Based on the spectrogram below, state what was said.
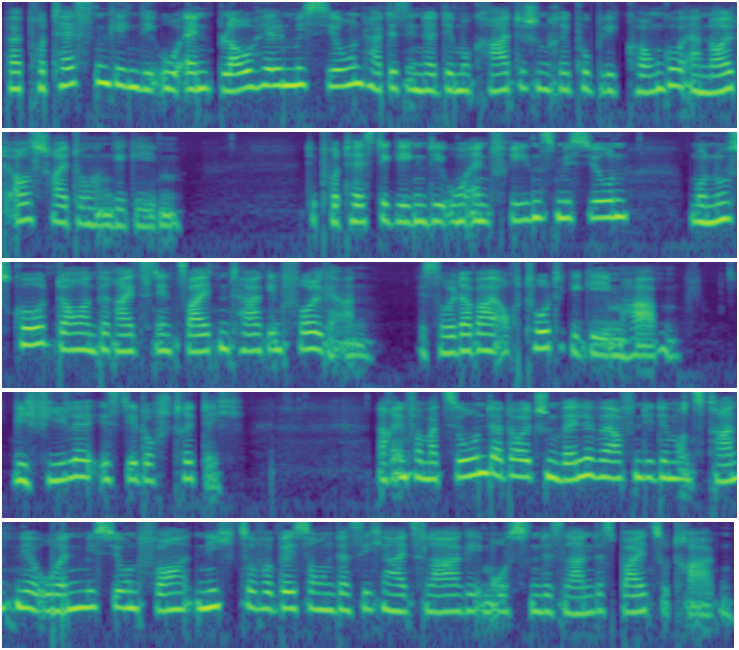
Bei Protesten gegen die UN-Blauhelm-Mission hat es in der Demokratischen Republik Kongo erneut Ausschreitungen gegeben. Die Proteste gegen die UN-Friedensmission MONUSCO dauern bereits den zweiten Tag in Folge an. Es soll dabei auch Tote gegeben haben. Wie viele ist jedoch strittig. Nach Informationen der Deutschen Welle werfen die Demonstranten der UN-Mission vor, nicht zur Verbesserung der Sicherheitslage im Osten des Landes beizutragen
